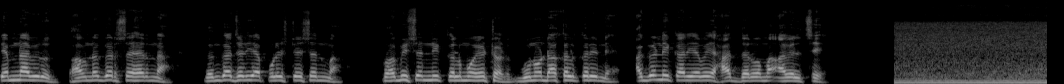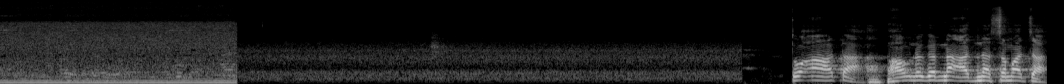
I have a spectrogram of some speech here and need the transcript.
તેમના વિરુદ્ધ ભાવનગર શહેરના ગંગાજળિયા પોલીસ સ્ટેશનમાં પ્રોહિબિશનની કલમો હેઠળ ગુનો દાખલ કરીને આગળની કાર્યવાહી હાથ ધરવામાં આવેલ છે. તો આ હતા ભાવનગરના આજના સમાચાર.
